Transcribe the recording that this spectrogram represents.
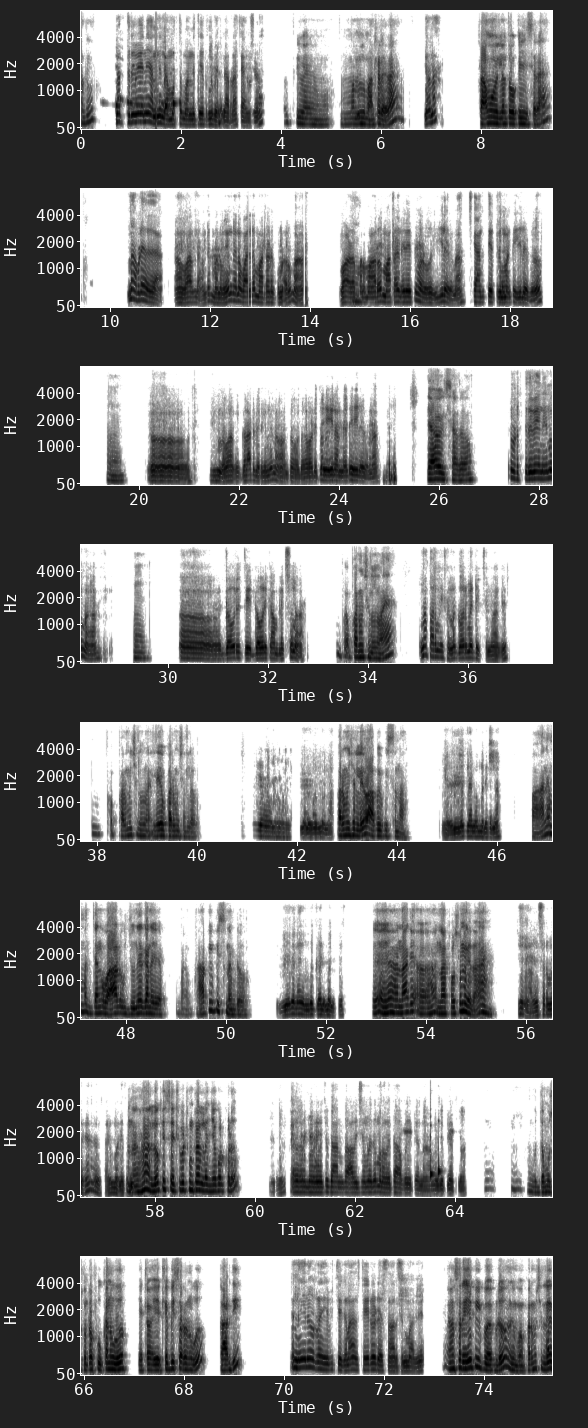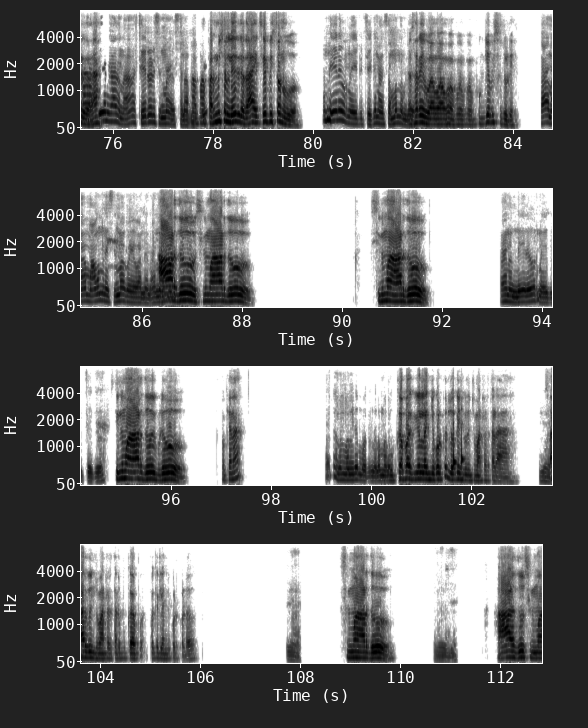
అది త్రివేణి అన్ని మొత్తం అన్ని థియేటర్లు పెట్టినారా ఫ్యాన్స్ మనల్ని మాట్లాడారా రాము వీళ్ళంతా ఓకే చేశారా నా అప్పుడే వాళ్ళే అంటే మనం ఏం లేనా వాళ్ళే మాట్లాడుకున్నారు నా వాడు. మనం ఆ రోజు మాట్లాడేది అయితే వాడు ఇయ్యలేదు నా శాంతి థియేటర్ ఇమ్మంటే ఇయ్యలేదు గలాట జరిగింది నా వాడితే ఏం అనేది వేయలేదు నా యాభై ఇచ్చినారు ఇప్పుడు త్రివేణిను నా ఉమ్. ఆ, గౌరీ గౌరీ కాంప్లెక్స్ నా. ప- పర్మిషన్లు ఉన్నాయా నా పర్మిషన్ గవర్నమెంట్ ఇచ్చింది నాకు ప- పర్మిషన్లు ఉన్నాయి లేవు పర్మిషన్ లేవు. నా మరి. పర్మిషన్ లేవు ఆపిపిస్తున్నా. ఎందుకులేనా మనకి నా బాగానే మధ్యంగా వాడు జూనియర్ గానే ఆపిపిస్తున్నా ఇప్పుడు ఏదైనా ఎందుకు కానీ మనకి? నాకే నాకు అవసరమే కదా? అవసరమే కానీ మనకి లోకేష్ ఎట్లు పెట్టుకుంటాడు లంజా కొడుకోడు? మనమైతే దాంట్లో ఆ విషయంలో అయితే మనమైతే ఆపోయిట్టా నువ్వు చెప్పినట్లు గుద్ద మూసుకుంటావు పూక నువ్వు? ఎట్లా ఎట్లా ఇప్పిస్తావు నువ్వు? కార్ది? నేనెవరు చేయించాకనా స్టేరోడ్ వేస్తున్నారు సినిమాది. సరే ఏపీ ఇప్పు- ఇప్పుడు పర్మిషన్ లేదు కదా. నేను కాదన్నా స్టేరోడ్ సినిమా వేస్తున్నారు. పర్మిషన్ లేదు కదా ఎట్లా ఇప్పిస్తావు నువ్వు? నేనెవరు వేయించాక నాకు సంబంధం లేదు. సరే బుక్ చేపిస్తా చూడి. కానా? మామూలుగా నేను సినిమాకి పోయేవాడిని ఆడదు సినిమా ఆడదు. సినిమా ఆడదు. కానా నేనెవరు వేయించాక? సినిమా ఆడదు ఇప్పుడు. ఓకేనా? మందేం మనం బుక్క పకెట్ లంచ్ కొడుకు లోకేష్ గురించి మాట్లాడతాడా? సార్ గురించి మాట్లాడతాడు? బుక్క పకెట్ లంచ్ కొడుకోడు. సినిమా ఆడదు. ఆడదు సినిమా.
